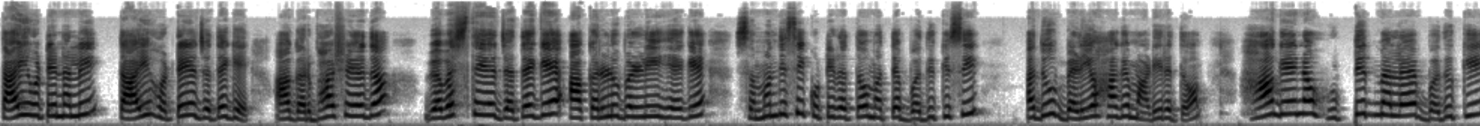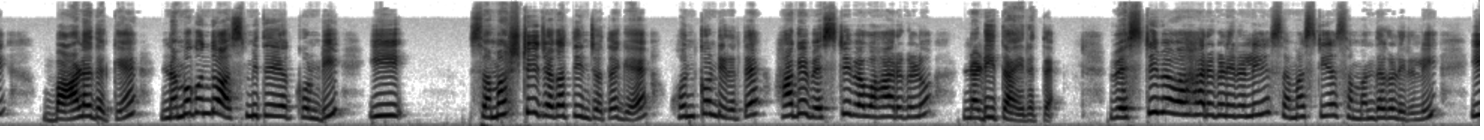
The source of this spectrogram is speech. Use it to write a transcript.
ತಾಯಿ ಹೊಟ್ಟೆನಲ್ಲಿ ತಾಯಿ ಹೊಟ್ಟೆಯ ಜೊತೆಗೆ, ಆ ಗರ್ಭಾಶಯದ ವ್ಯವಸ್ಥೆಯ ಜೊತೆಗೆ, ಆ ಕರಳು ಬಳ್ಳಿ ಹೇಗೆ ಸಂಬಂಧಿಸಿ ಕೊಟ್ಟಿರುತ್ತೋ ಮತ್ತು ಬದುಕಿಸಿ ಅದು ಬೆಳೆಯೋ ಹಾಗೆ ಮಾಡಿರುತ್ತೋ ಹಾಗೆ ನಾವು ಹುಟ್ಟಿದ ಮೇಲೆ ಬದುಕಿ ಬಾಳೋದಕ್ಕೆ ನಮಗೊಂದು ಅಸ್ಮಿತೆಯ ಕೊಂಡಿ ಈ ಸಮಷ್ಟಿ ಜಗತ್ತಿನ ಜೊತೆಗೆ ಹೊಂದ್ಕೊಂಡಿರುತ್ತೆ. ಹಾಗೆ ವೆಸ್ಟಿ ವ್ಯವಹಾರಗಳು ನಡೀತಾ ಇರುತ್ತೆ. ವೆಸ್ಟಿ ವ್ಯವಹಾರಗಳಿರಲಿ, ಸಮಷ್ಟಿಯ ಸಂಬಂಧಗಳಿರಲಿ, ಈ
